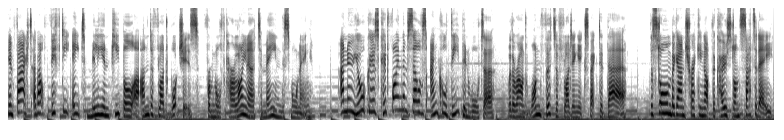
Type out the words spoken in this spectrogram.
In fact, about 58 million people are under flood watches from North Carolina to Maine this morning. And New Yorkers could find themselves ankle deep in water, with around one foot of flooding expected there. The storm began trekking up the coast on Saturday,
